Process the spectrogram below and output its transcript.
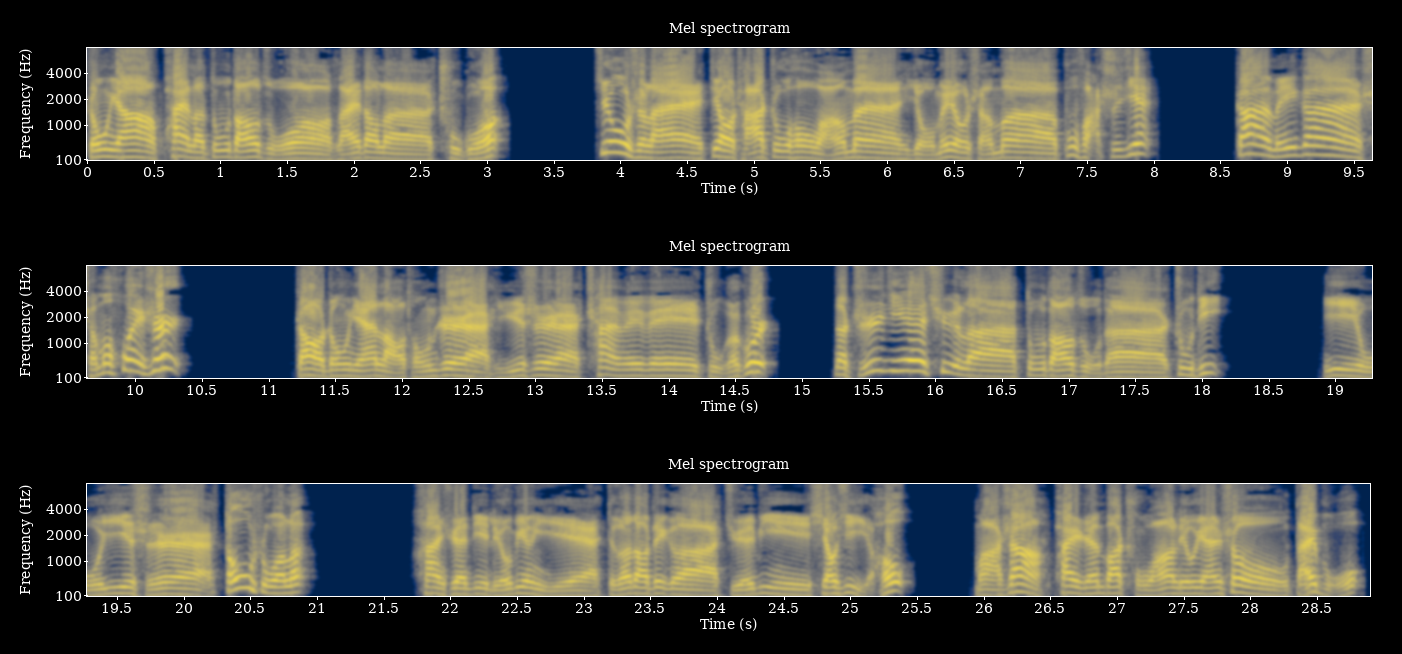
中央派了督导组来到了楚国，就是来调查诸侯王们有没有什么不法事件，干没干什么坏事儿。赵忠年老同志于是颤巍巍拄个棍儿，那直接去了督导组的驻地，一五一十都说了。汉宣帝刘病已得到这个绝密消息以后，马上派人把楚王刘延寿逮捕，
